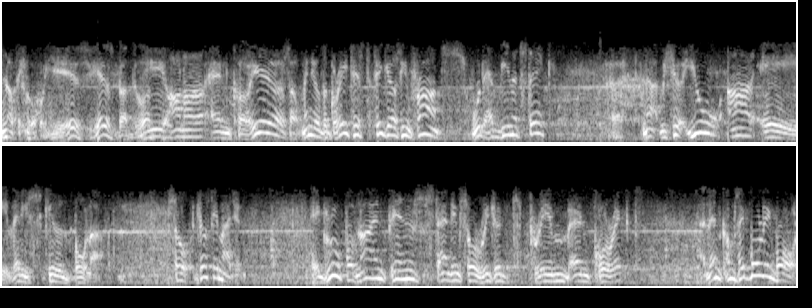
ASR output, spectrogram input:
nothing. Oh, yes, yes, but what... The honor and careers of many of the greatest figures in France would have been at stake. Ah. now, monsieur, you are a very skilled bowler. So just imagine a group of nine pins standing so rigid, prim, and correct. And then comes a bowling ball.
